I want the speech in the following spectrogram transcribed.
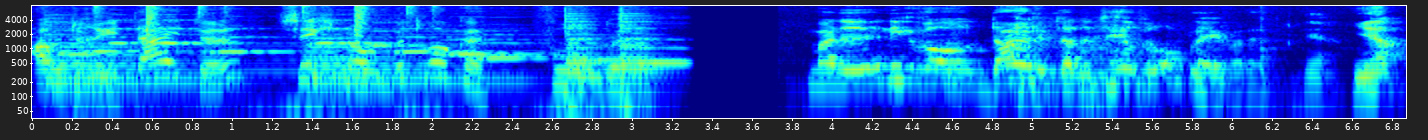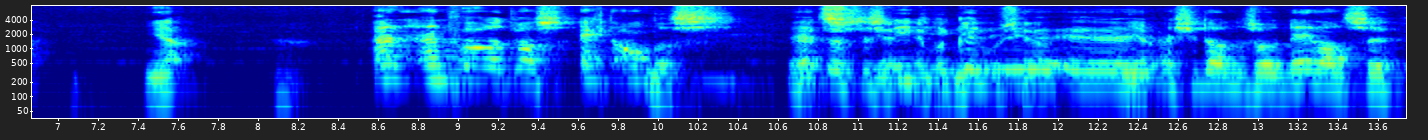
autoriteiten zich nog betrokken voelden. Maar het is in ieder geval duidelijk dat het heel veel opleverde. Ja. Ja. En, en vooral, het was echt anders. Hè, Het Het is- was dus ja, niet, ja, je wat kunt, nieuws, ja. eh, eh, Ja. als je dan zo'n Nederlandse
